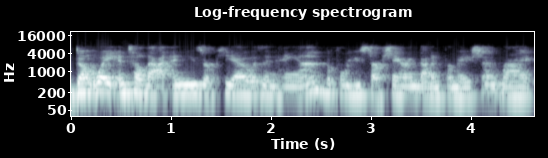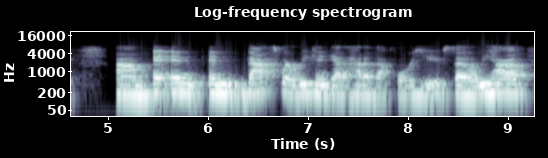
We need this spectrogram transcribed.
don't wait until that end user PO is in hand before you start sharing that information, right? Um, and, and, and that's where we can get ahead of that for you. So we have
